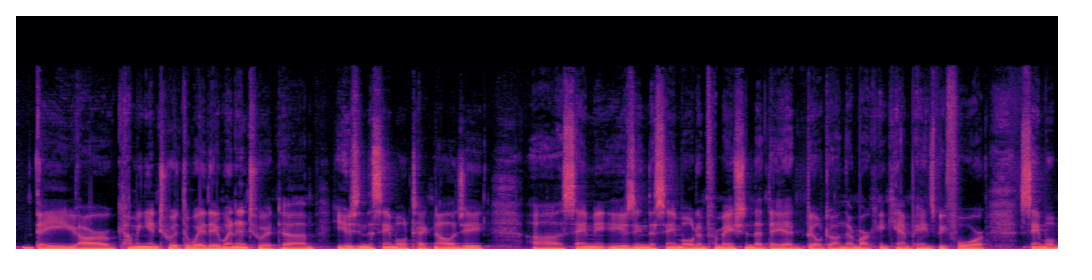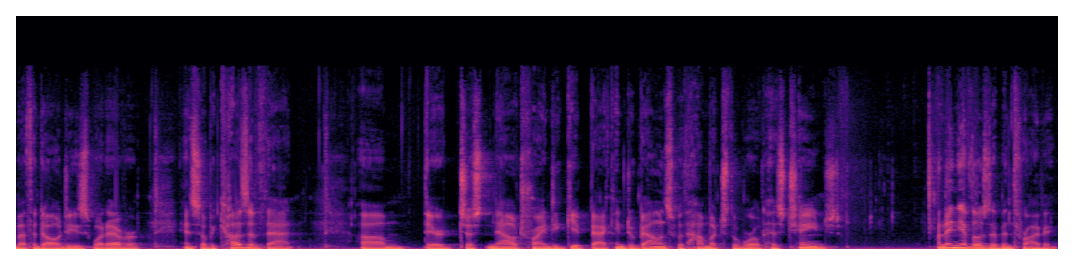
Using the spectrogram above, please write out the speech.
they are coming into it the way they went into it, um, using the same old technology, uh, same using the same old information that they had built on their marketing campaigns before, same old methodologies, whatever. And so, because of that, um, they're just now trying to get back into balance with how much the world has changed. And then you have those that have been thriving,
